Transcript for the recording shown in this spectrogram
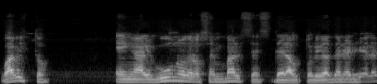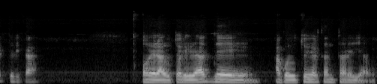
o ha visto en alguno de los embalses de la Autoridad de Energía Eléctrica o de la Autoridad de Acueductos y Alcantarillados.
